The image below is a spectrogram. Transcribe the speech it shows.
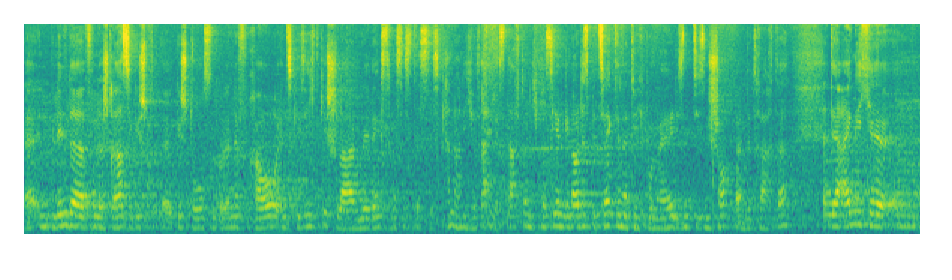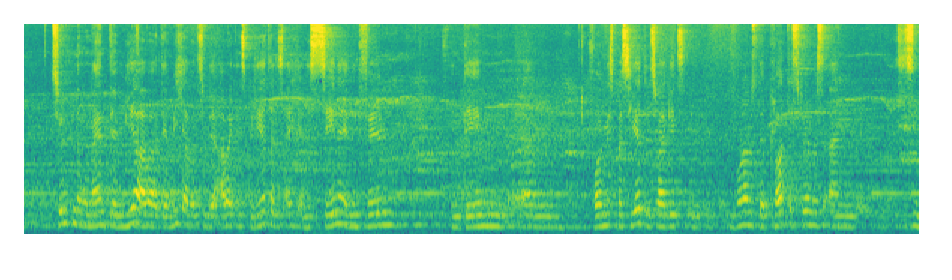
äh, ein Blinder von der Straße äh, gestoßen oder eine Frau ins Gesicht geschlagen. Und du denkst, was ist das? Das kann doch nicht sein, das darf doch nicht passieren. Genau das bezweckte natürlich Buñuel, diesen, diesen Schock beim Betrachter. Der eigentliche ähm, zündende Moment, der, mir aber, der mich aber zu der Arbeit inspiriert hat, ist eigentlich eine Szene in dem Film, in dem... Ähm, Folgendes passiert. Und zwar geht es, im Grunde der Plot des Films, ein, es ist ein,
